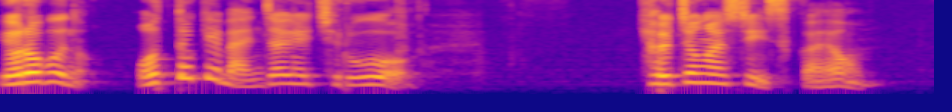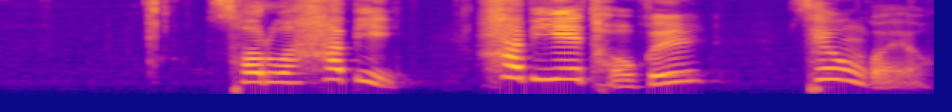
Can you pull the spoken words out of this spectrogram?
여러분 어떻게 만장일치로 결정할 수 있을까요? 서로 합의, 합의의 덕을 세운 거예요.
